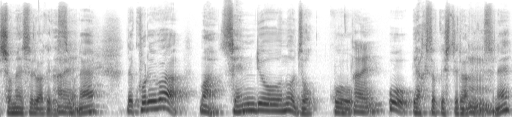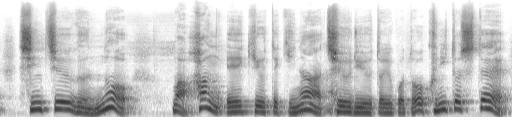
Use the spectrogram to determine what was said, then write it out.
署名するわけですよね。はい、で、これは、まあ、占領の続行を約束してるわけですね。はいうん、進駐軍の、まあ、反永久的な駐留ということを国として、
